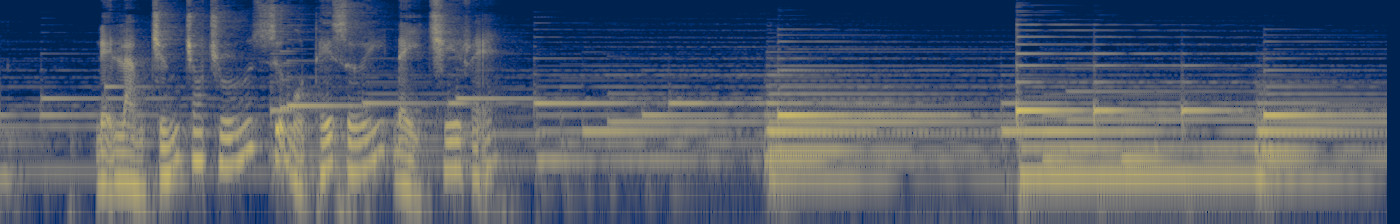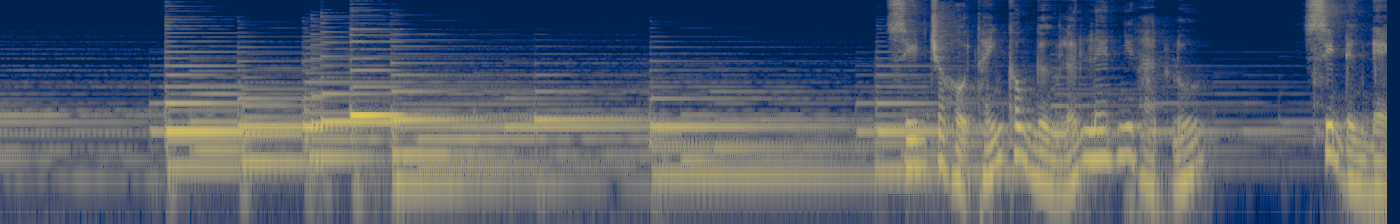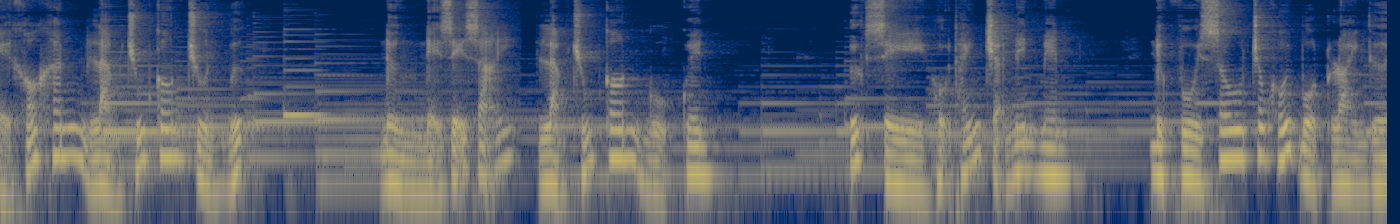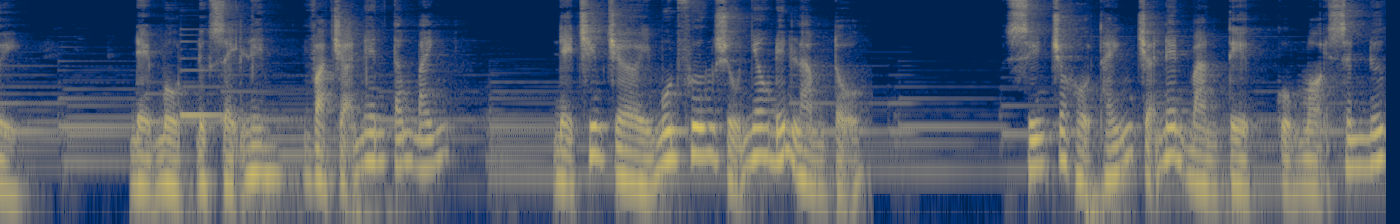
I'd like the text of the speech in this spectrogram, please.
để làm chứng cho Chúa giữa một thế giới đầy chia rẽ. Cho hội thánh không ngừng lớn lên như hạt lúa. Xin đừng để khó khăn làm chúng con chùn bước. Đừng để dễ dãi làm chúng con ngủ quên. Ước gì hội thánh trở nên men, được vùi sâu trong khối bột loài người, để bột được dậy lên và trở nên tấm bánh, để chim trời muôn phương rủ nhau đến làm tổ xin cho hội thánh trở nên bàn tiệc của mọi sân nước,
